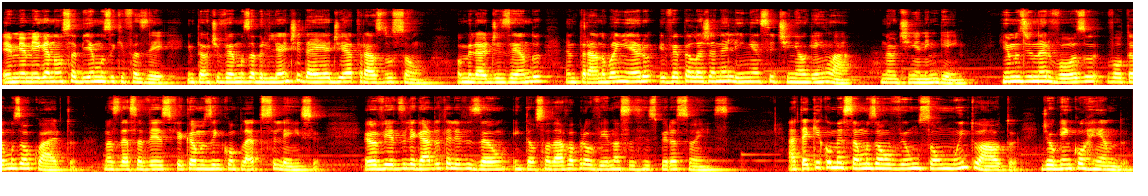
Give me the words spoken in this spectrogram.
Eu e minha amiga não sabíamos o que fazer, então tivemos a brilhante ideia de ir atrás do som. Ou melhor dizendo, entrar no banheiro e ver pela janelinha se tinha alguém lá. Não tinha ninguém. Rimos de nervoso, voltamos ao quarto, mas dessa vez ficamos em completo silêncio. Eu havia desligado a televisão, então só dava para ouvir nossas respirações. Até que começamos a ouvir um som muito alto, de alguém correndo.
